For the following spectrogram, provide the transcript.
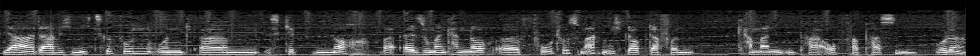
ja, da habe ich nichts gefunden und ähm, es gibt noch, also man kann noch äh, Fotos machen. Ich glaube, davon kann man ein paar auch verpassen, oder?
